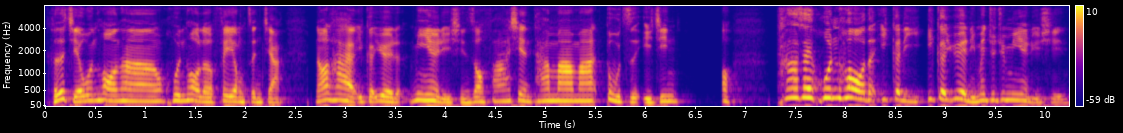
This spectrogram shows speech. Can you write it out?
可是结婚后他婚后的费用增加，然后他还有一个月的蜜月旅行的时候，发现他妈妈肚子已经哦。他在婚后的一个礼一个月里面就去蜜月旅行，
